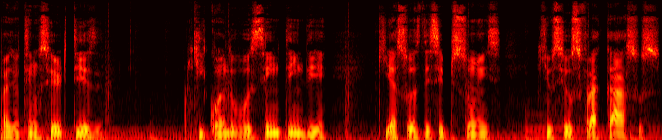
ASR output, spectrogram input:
Mas eu tenho certeza que quando você entender que as suas decepções, que os seus fracassos,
